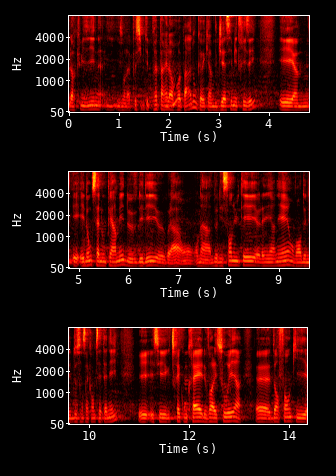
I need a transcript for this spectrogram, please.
leur cuisine. Ils ont la possibilité de préparer leur mhm. repas, donc avec un budget assez maîtrisé. Et, et, donc, ça nous permet d'aider. Euh, voilà, on, a donné 100 nuitées euh, l'année dernière, on va en donner 250 cette année. Et, c'est très concret de voir les sourires euh, d'enfants qui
